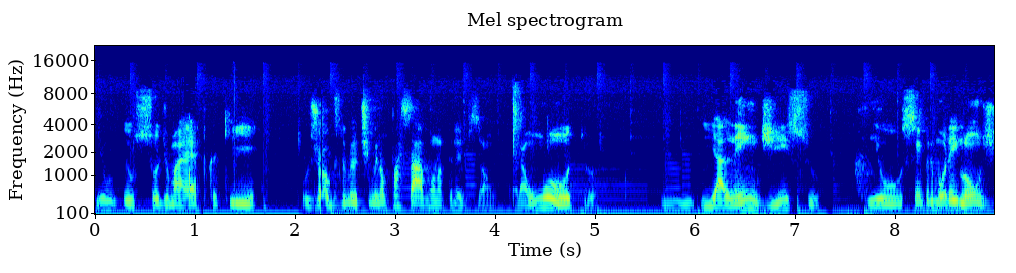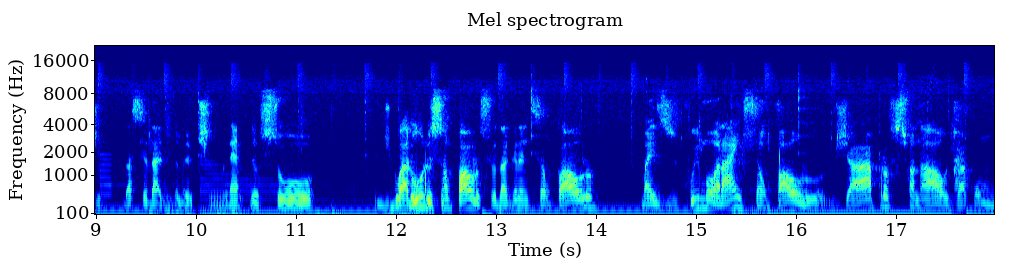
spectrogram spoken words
eu, eu sou de uma época que os jogos do meu time não passavam na televisão, era um ou outro. E, e além disso, eu sempre morei longe da cidade do meu time, né? Eu sou de Guarulhos, São Paulo, sou da Grande São Paulo, mas fui morar em São Paulo já profissional, já com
